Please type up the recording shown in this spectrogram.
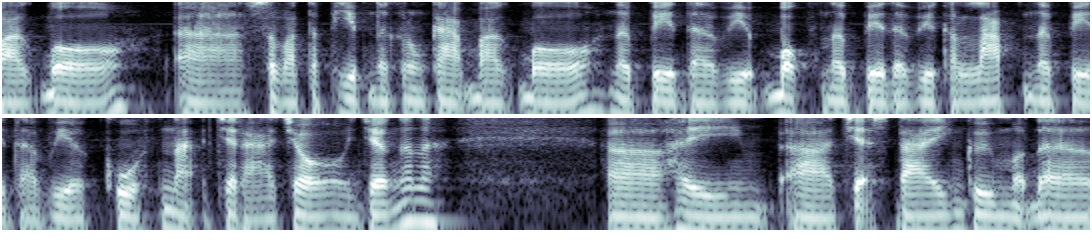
បើកបរសវត្ថភាពនៅក្នុងការបើកបរនៅពេលដែលវាបុក នៅពេលដែលវាកឡាប់នៅពេលដែលវាគោះថ្នាក់ចរាចរណ៍អញ្ចឹងណាអឺហើយជាក់ស្ដែងគឺ model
